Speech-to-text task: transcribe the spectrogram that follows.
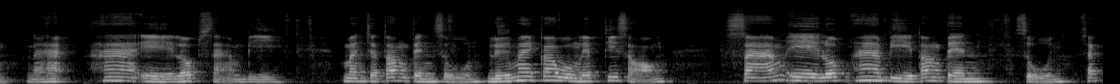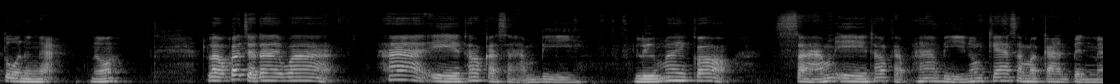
1นะฮะ 5a ลบ 3b มันจะต้องเป็น 0 หรือไม่ก็วงเล็บที่ 2 3a ลบ 5b ต้องเป็น 0 สักตัวหนึ่งอะเนาะเราก็จะได้ว่า 5a เท่ากับ 3b หรือไม่ก็ 3a เท่ากับ 5b น้องแก้สมการเป็นไหม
